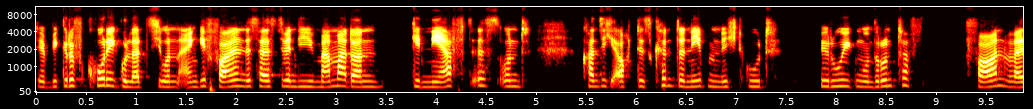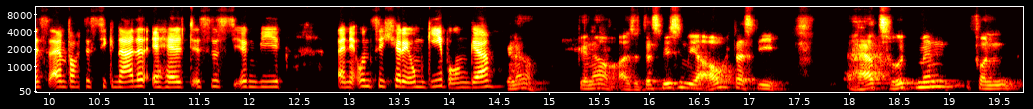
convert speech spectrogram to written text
der Begriff Koregulation eingefallen. Das heißt, wenn die Mama dann genervt ist und kann sich auch das Kind daneben nicht gut beruhigen und runterfahren, weil es einfach das Signal erhält, ist es irgendwie eine unsichere Umgebung. Gell? Genau, genau. Also das wissen wir auch, dass die Herzrhythmen von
